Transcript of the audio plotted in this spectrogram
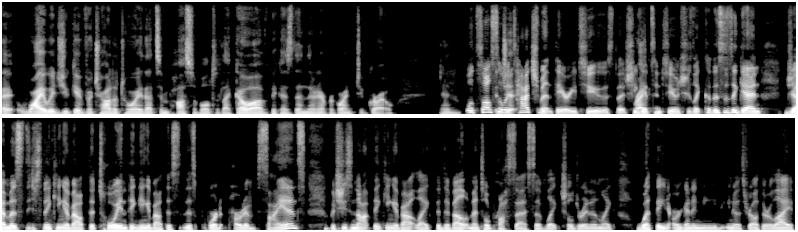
uh, "Why would you give a child a toy that's impossible to let go of? Because then they're never going to grow." And Well, it's also Ge- attachment theory too, so that she Right. gets into, and she's like, 'cause this is again, Gemma's just thinking about the toy and thinking about this this part part of science, but she's not thinking about like the developmental process of like children and like what they are going to need, you know, throughout their life.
